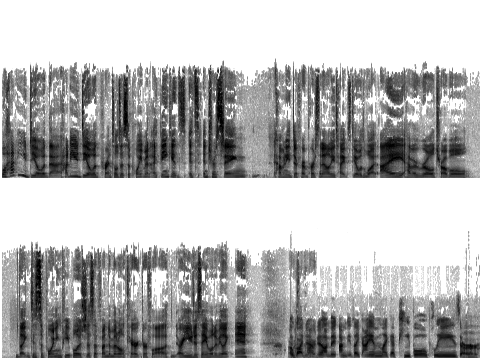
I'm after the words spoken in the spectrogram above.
Well, how do you deal with that? How do you deal with parental disappointment? I think it's it's interesting how many different personality types deal with what. I have a real trouble like disappointing people. It's just a fundamental character flaw. Are you just able to be like, eh? Oh God, no, hard? no! I'm, I'm like I am like a people pleaser.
